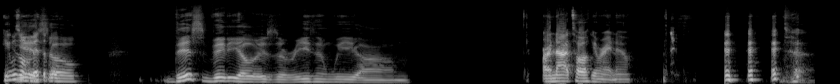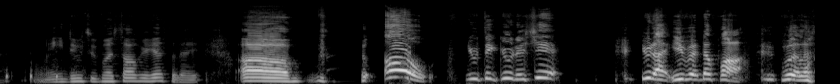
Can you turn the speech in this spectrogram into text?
He was on yeah, Mythical. so this video is the reason we um Are not talking right now. we ain't do too much talking yesterday. Um oh, you think you the shit? You're not even the far. But,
